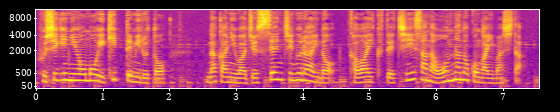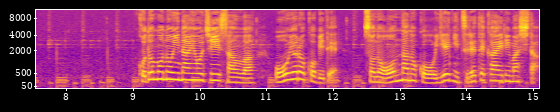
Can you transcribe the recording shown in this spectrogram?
不思議に思い切ってみると中には10センチぐらいの可愛くて小さな女の子がいました。子供のいないおじいさんは大喜びでその女の子を家に連れて帰りました。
